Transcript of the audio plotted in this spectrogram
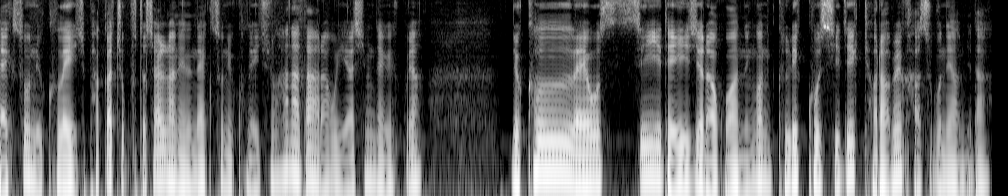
exonuclease, 바깥쪽부터 잘라내는 exonuclease 중 하나다라고 이해하시면 되겠고요. nucleosidase라고 하는 건 글리코시드 결합을 가수분해합니다.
